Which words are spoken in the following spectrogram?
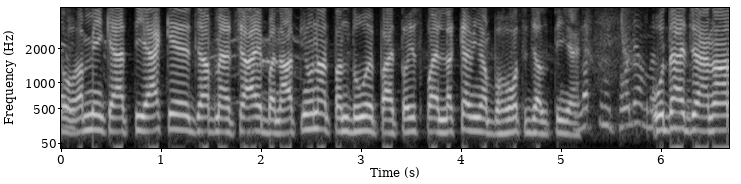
तो अम्मी कहती है कि जब मैं चाय बनाती हूँ ना तंदूर पर तो इस पर लकड़ियाँ बहुत जलती हैं। उधर जो है ना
